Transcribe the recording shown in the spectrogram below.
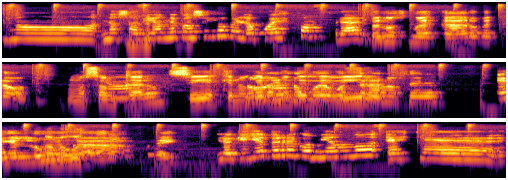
no, no sabía dónde conseguirlo, pero lo puedes comprar. No, no es caro pescado. ¿No son No. caros? Sí, es que no, No, quiero meterle puede costar, virus. no sé, Es- 10 No me gusta. Lo que yo te recomiendo es que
